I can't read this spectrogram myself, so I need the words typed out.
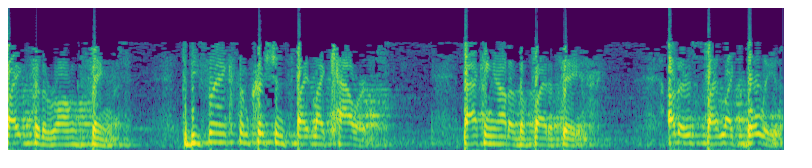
fight for the wrong things. To be frank, some Christians fight like cowards, backing out of the fight of faith. Others fight like bullies,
